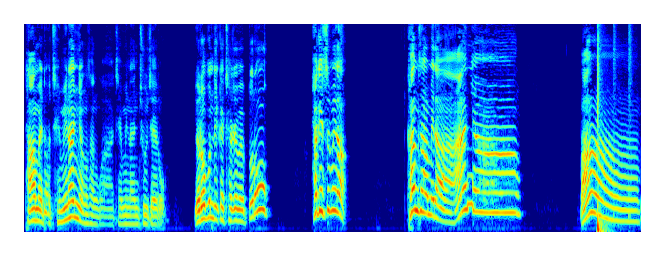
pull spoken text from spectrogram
다음에 더 재미난 영상과 재미난 주제로 여러분들께 찾아뵙도록 하겠습니다. 감사합니다. 안녕. 빰.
